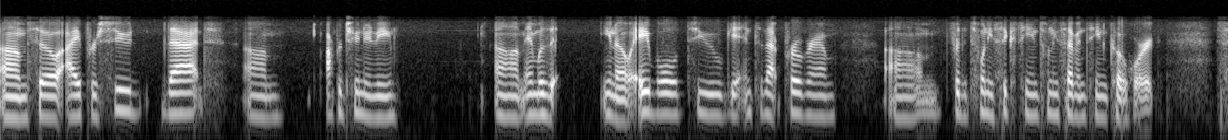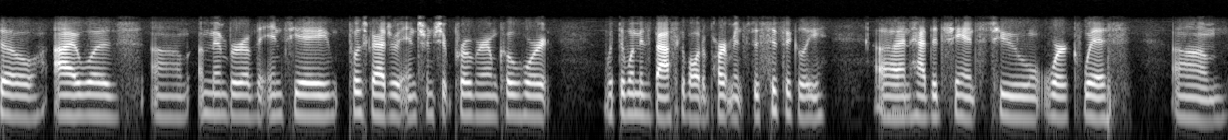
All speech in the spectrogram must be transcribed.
Um, so I pursued that um, opportunity um, and was you know able to get into that program um, for the 2016-2017 cohort. So I was um, a member of the NCAA postgraduate internship program cohort with the women's basketball department specifically, uh, and had the chance to work with um,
